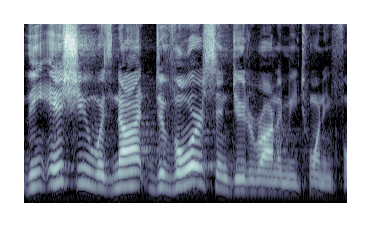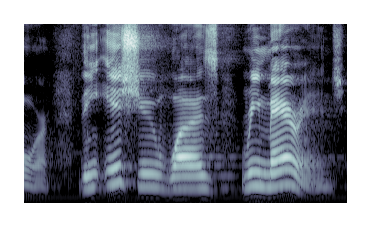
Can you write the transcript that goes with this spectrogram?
The issue was not divorce in Deuteronomy 24, the issue was remarriage.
